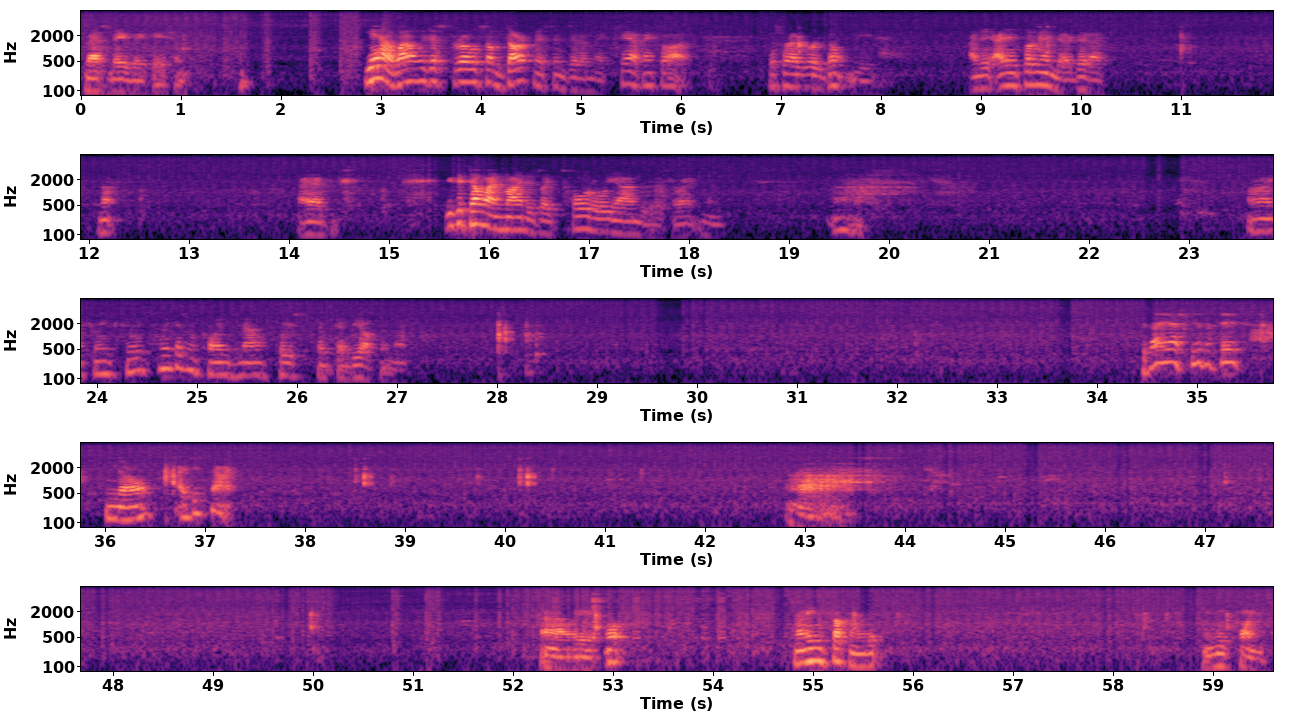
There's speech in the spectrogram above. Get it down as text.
Last day vacation. Yeah, why don't we just throw some darkness into the mix? Yeah, thanks a lot. That's what I really don't need. I, did, I didn't put them in there, did I? No. I, you can tell my mind is like totally onto this, right? And, uh, Alright, can we, can we, can we get some coins now? Please, that'd be awesome now. Did I ask you to dig? No, I did not. Ah. Oh. Not even fucking with it. We need points.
